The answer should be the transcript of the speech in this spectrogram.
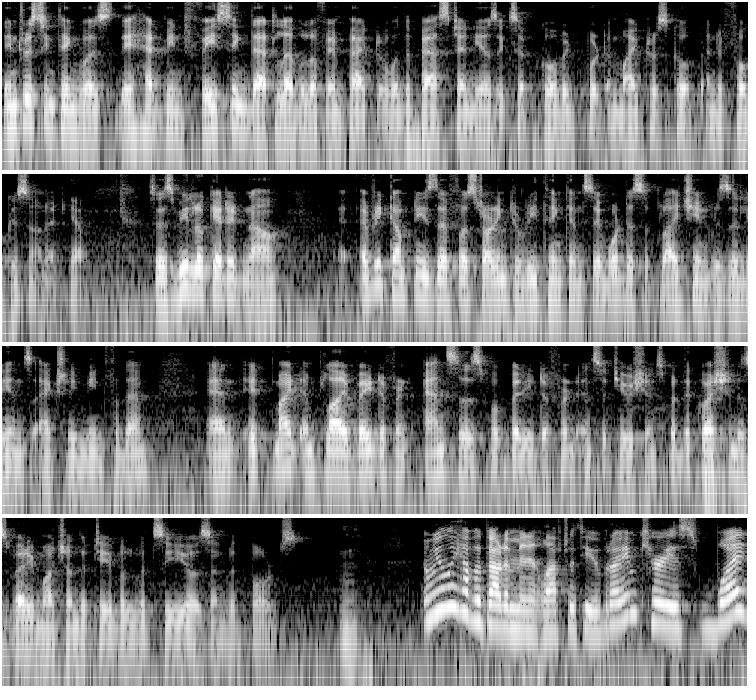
The interesting thing was they had been facing that level of impact over the past 10 years, except COVID put a microscope and a focus on it. Yep. So as we look at it now, every company is therefore starting to rethink and say, what does supply chain resilience actually mean for them? And it might imply very different answers for very different institutions, but the question is very much on the table with CEOs and with boards. Mm. And we only have about a minute left with you, but I am curious what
